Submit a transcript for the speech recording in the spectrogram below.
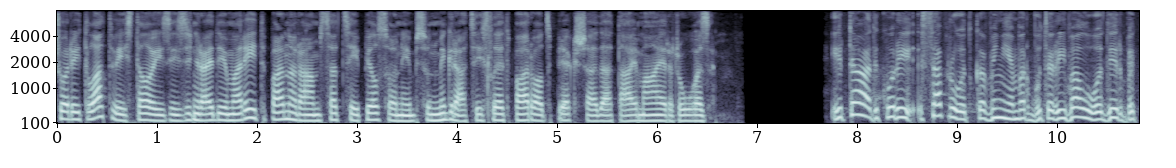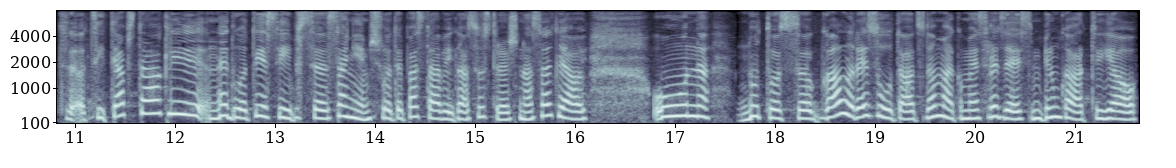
šorīt Latvijas televīzijas ziņu raidījumā Rīta panorāma sacīja pilsonības un migrācijas lietu pārvaldes priekšsēdētāja Māira Roze. Ir tādi, kuri saprot, ka viņiem varbūt arī valoda ir, bet uh, citi apstākļi nedod tiesības uh, saņemt šo pastāvīgās uzturēšanās atļauju. Un nu, tos uh, gala rezultātus, domāju, ka mēs redzēsim pirmkārt jau,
